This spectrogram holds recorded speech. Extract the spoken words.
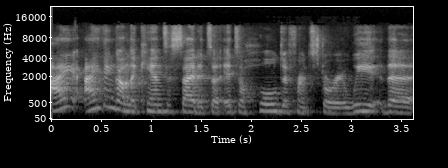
I, I think on the Kansas side, it's a it's a whole different story. We the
